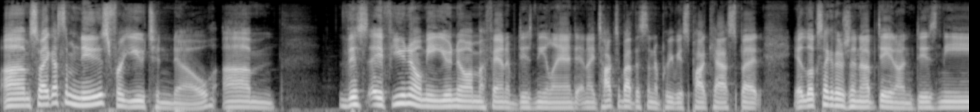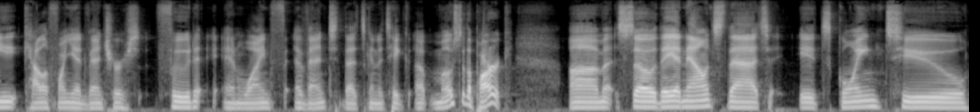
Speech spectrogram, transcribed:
Um, so I got some news for you to know. Um, this if you know me you know i'm a fan of disneyland and i talked about this in a previous podcast but it looks like there's an update on disney california adventures food and wine f- event that's going to take up most of the park um, so they announced that it's going to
